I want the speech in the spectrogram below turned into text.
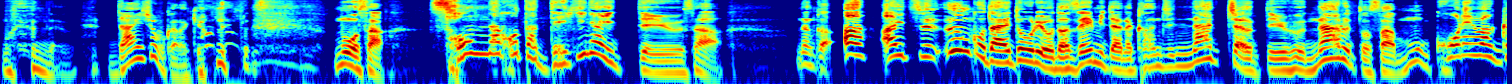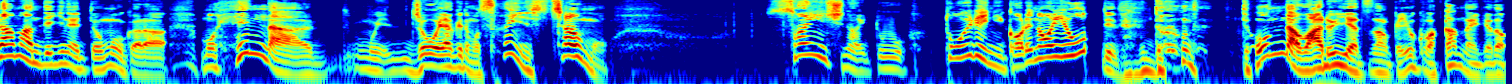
う、もう大丈夫かな今日。ねもうさ、そんなことはできないっていうさ、なんか、あ、あいつ、うんこ大統領だぜ、みたいな感じになっちゃうっていう風になるとさ、もうこれは我慢できないって思うから、もう変な、もう条約でもサインしちゃうもん。サインしないとトイレに行かれないよって、ど、どんな悪いやつなのかよくわかんないけど、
